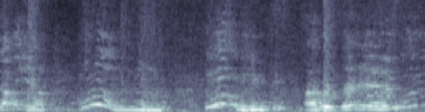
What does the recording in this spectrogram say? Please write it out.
Yummy. I will finish.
